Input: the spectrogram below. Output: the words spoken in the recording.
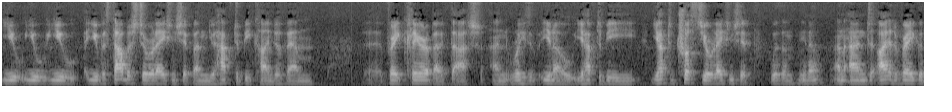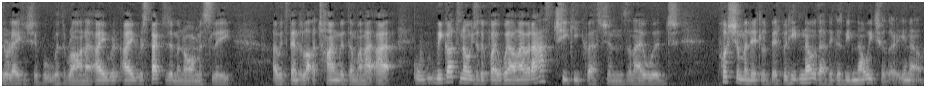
you you you you've established a relationship, and you have to be kind of um, uh, very clear about that, and you know you have to be you have to trust your relationship with him. You know, and and I had a very good relationship with Ron. I I, re- I respected him enormously. I would spend a lot of time with him, and I, I we got to know each other quite well. And I would ask cheeky questions, and I would push him a little bit, but he'd know that because we'd know each other. You know,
